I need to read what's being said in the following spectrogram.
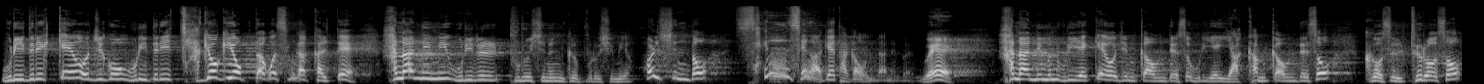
우리들이 깨어지고 우리들이 자격이 없다고 생각할 때 하나님이 우리를 부르시는 그 부르심이 훨씬 더 생생하게 다가온다는 거예요. 왜? 하나님은 우리의 깨어짐 가운데서 우리의 약함 가운데서 그것을 들어서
